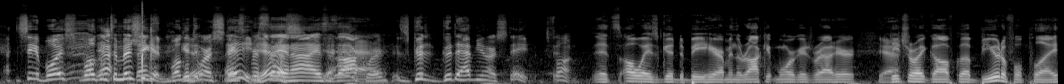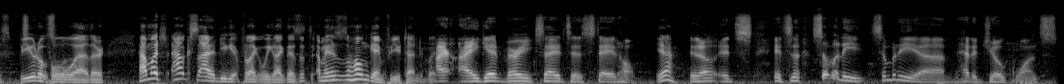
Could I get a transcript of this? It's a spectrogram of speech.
See you, boys. Welcome Yeah, to Michigan. thanks. Welcome Good- to our state. Thanks state. for Yes. saying hi. This is awkward. It's good. Good to have you in our state. It's fun. It's always good to be here. I mean, the Rocket Mortgage, we're out here. Yeah. Detroit Golf Club, beautiful place, beautiful spot. weather. How much? How excited do you get for like a week like this? It's, I mean, this is a home game for you technically. I, I get very excited to stay at home. yeah. You know, it's it's uh, somebody somebody uh, had a joke once.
